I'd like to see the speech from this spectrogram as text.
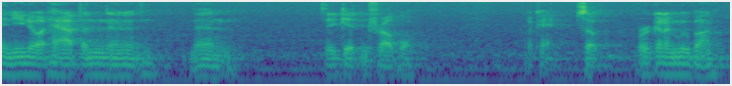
and you know what happened, and then they get in trouble. Okay, so we're going to move on.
